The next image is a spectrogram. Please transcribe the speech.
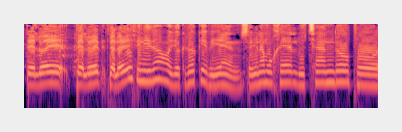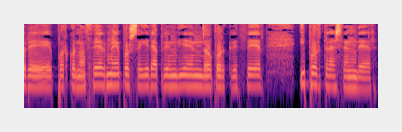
te, lo he, te, lo he, te, lo he, definido, yo creo que bien. Soy una mujer luchando por, eh, por conocerme, por seguir aprendiendo, por crecer y por trascender.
